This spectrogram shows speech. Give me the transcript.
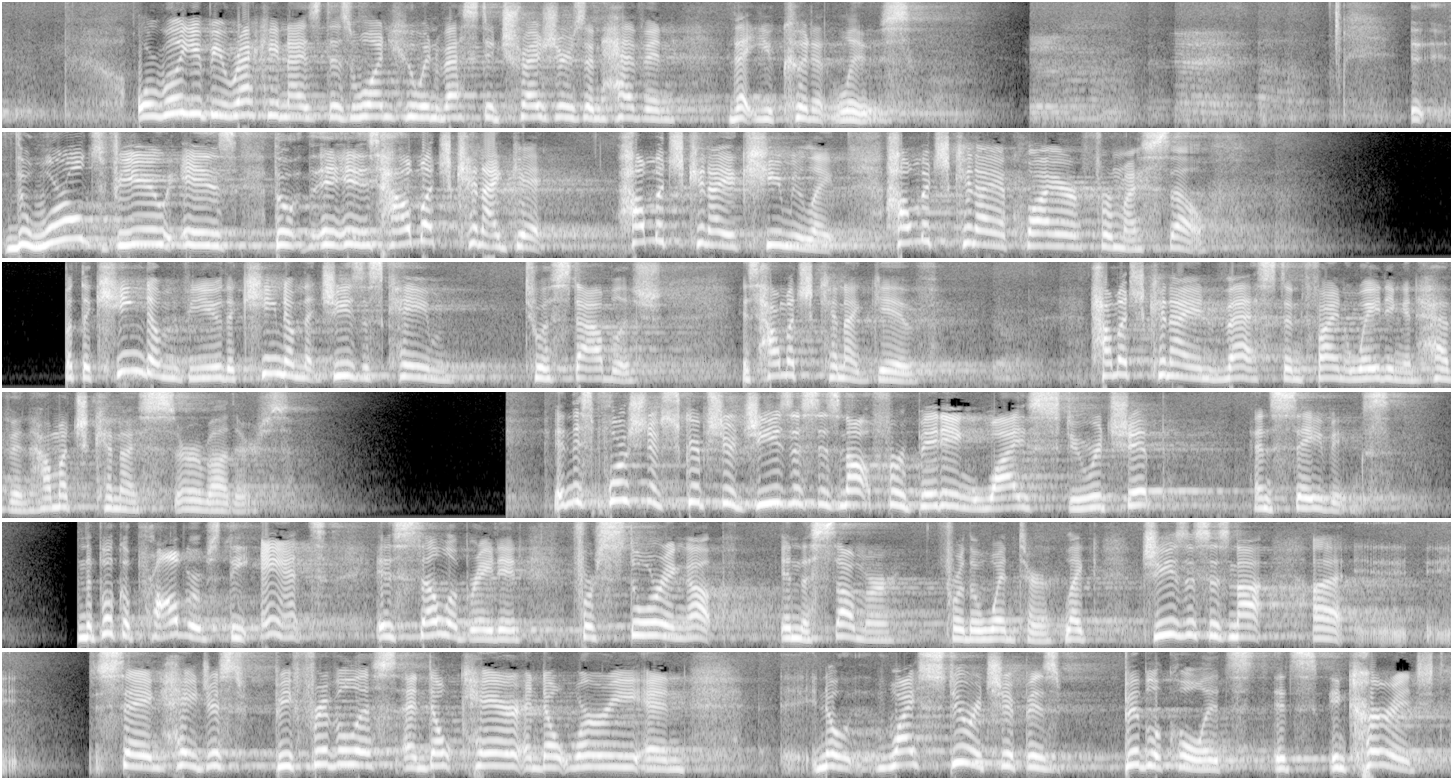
Or will you be recognized as one who invested treasures in heaven that you couldn't lose? The world's view is, the, is how much can I get? How much can I accumulate? How much can I acquire for myself? But the kingdom view, the kingdom that Jesus came to establish, is how much can I give? How much can I invest and find waiting in heaven? How much can I serve others? In this portion of scripture, Jesus is not forbidding wise stewardship and savings. In the book of Proverbs, the ant is celebrated for storing up in the summer for the winter. Like Jesus is not uh, saying, hey, just be frivolous and don't care and don't worry. And no, why stewardship is biblical, it's, it's encouraged.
